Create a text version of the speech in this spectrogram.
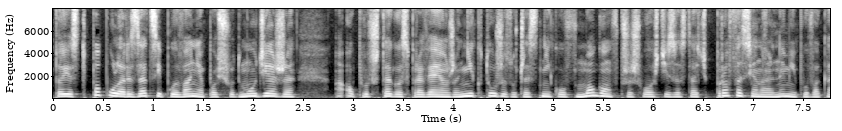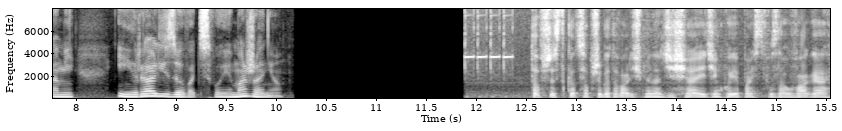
to jest popularyzacji pływania pośród młodzieży, a oprócz tego sprawiają, że niektórzy z uczestników mogą w przyszłości zostać profesjonalnymi pływakami i realizować swoje marzenia. To wszystko, co przygotowaliśmy na dzisiaj. Dziękuję Państwu za uwagę.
